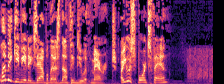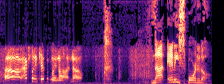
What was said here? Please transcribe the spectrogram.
Let me give you an example that has nothing to do with marriage. Are you a sports fan? uh, actually, typically not. No. Not any sport at all.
